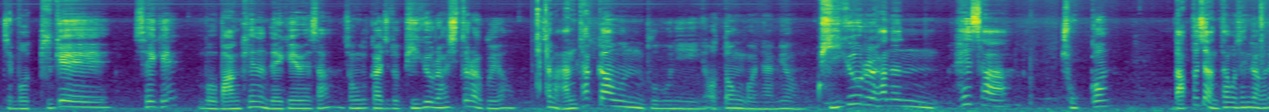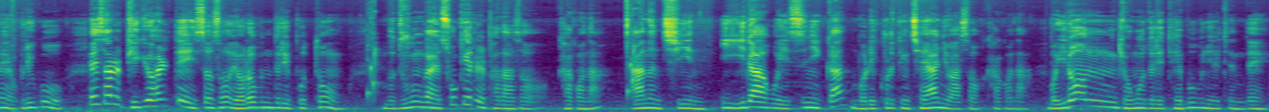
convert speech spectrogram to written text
이제 뭐 두 개, 세 개, 뭐 많게는 네 개 회사 정도까지도 비교를 하시더라고요. 참 안타까운 부분이 어떤 거냐면 비교를 하는 회사 조건 나쁘지 않다고 생각을 해요. 그리고 회사를 비교할 때 있어서 여러분들이 보통 뭐 누군가의 소개를 받아서 가거나 아는 지인이 일하고 있으니까 뭐 리크루팅 제안이 와서 가거나 뭐 이런 경우들이 대부분일 텐데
